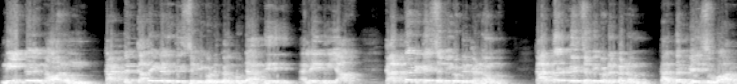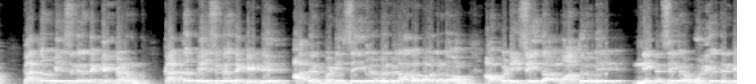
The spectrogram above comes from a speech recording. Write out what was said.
நீங்கள் நானும் கட்டு கதைகளுக்கு செவி கொடுக்க கூடாது. அல்லேலூயா. கர்த்தருக்கு செவி கொடுக்கணும் கர்த்தருக்கு செவி கொடுக்கணும் கர்த்தர் பேசுவார். கர்த்தர் பேசுகிறத கேட்கணும். கர்த்தர் பேசுகிறதை கேட்டு அதன்படி செய்கிறவர்களாக வாழணும். அப்படி செய்தால் மாத்திரமே நீங்க செய்கிற ஊழியத்திற்கு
